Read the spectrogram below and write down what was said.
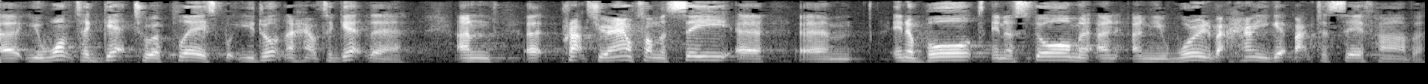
Uh, you want to get to a place, but you don't know how to get there and uh, perhaps you're out on the sea uh, um, in a boat in a storm and, and, you're worried about how you get back to safe harbour.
